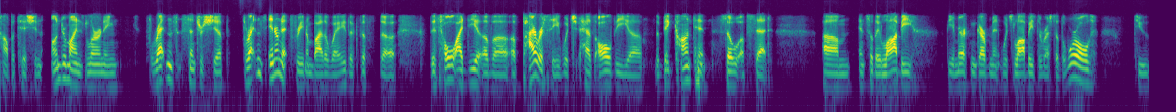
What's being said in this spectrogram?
competition, undermines learning, threatens censorship, threatens internet freedom. By the way, the the, the this whole idea of uh, of piracy, which has all the uh, the big content so upset, um, and so they lobby the American government, which lobbies the rest of the world, to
